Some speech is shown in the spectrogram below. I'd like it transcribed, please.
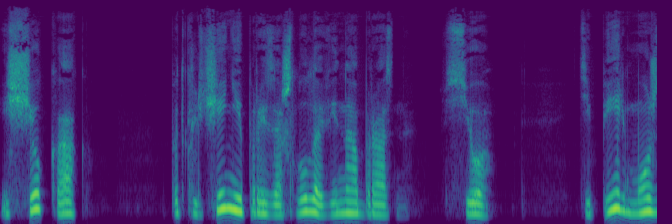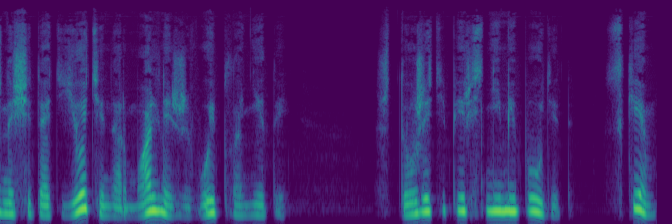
Еще как. Подключение произошло лавинообразно. Все. Теперь можно считать Йоти нормальной живой планетой. Что же теперь с ними будет? С кем?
